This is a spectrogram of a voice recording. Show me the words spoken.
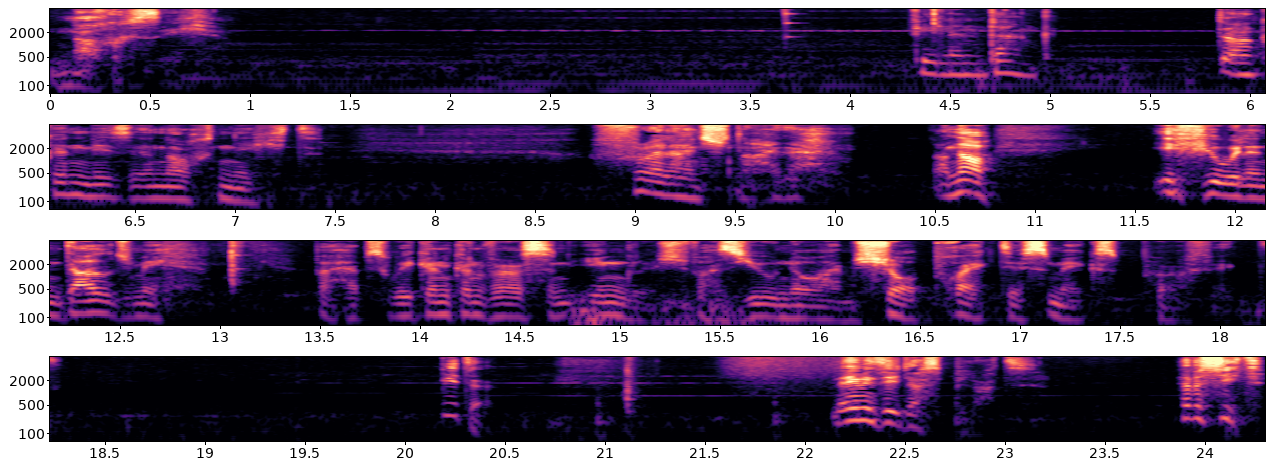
noch sicher. Vielen Dank. Danken mir sehr noch nicht. Fräulein Schneider. Now, if you will indulge me, perhaps we can converse in English, for as you know, I'm sure practice makes perfect. Bitte. Nehmen Sie das Blatt. Have a seat.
